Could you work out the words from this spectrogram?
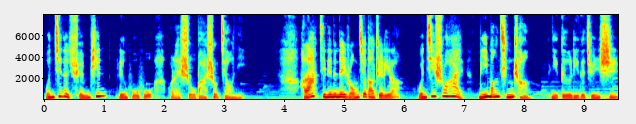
文姬的全拼零五五，我来手把手教你。好啦，今天的内容就到这里了。文姬说爱，迷茫情场，你得力的军师。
